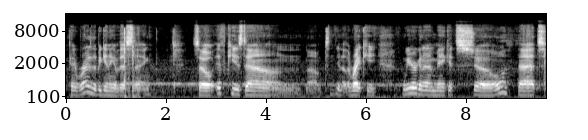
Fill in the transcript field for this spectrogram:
okay, right at the beginning of this thing. So if key is down, uh, you know, the right key, we are going to make it so that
